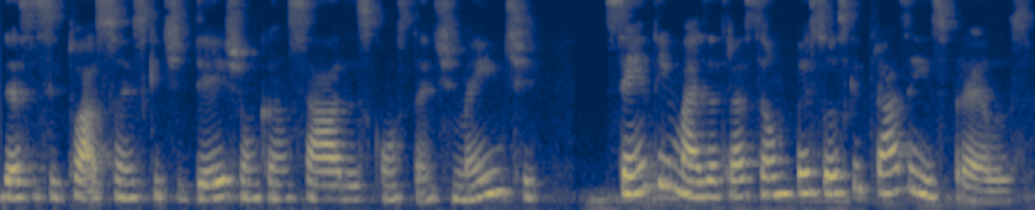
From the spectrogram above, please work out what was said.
dessas situações que te deixam cansadas constantemente, sentem mais atração por pessoas que trazem isso para elas.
